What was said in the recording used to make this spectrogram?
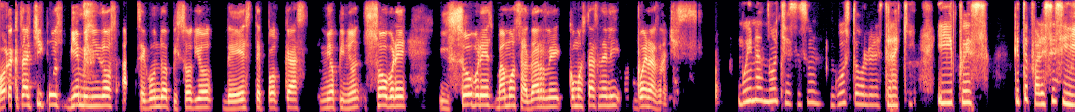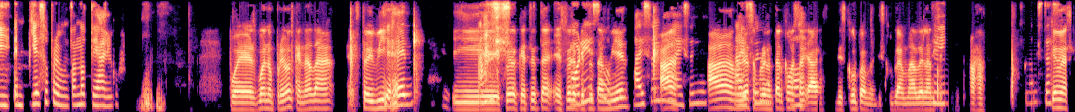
Hola, ¿qué tal chicos? Bienvenidos al segundo episodio de este podcast, mi opinión sobre y sobre, vamos a darle, ¿cómo estás Nelly? Buenas noches. Buenas noches, es un gusto volver a estar aquí. Y pues, ¿qué te parece si empiezo preguntándote algo? Pues bueno, primero que nada, estoy bien y espero que tú, espero que tú también. Ahí soy ah, ahí soy Ah, me ibas a preguntar cómo estoy. Ah, discúlpame, discúlpame, adelante. Ajá. ¿Cómo estás? ¿Qué me haces?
